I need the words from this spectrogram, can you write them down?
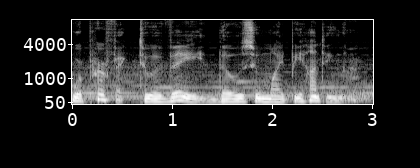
were perfect to evade those who might be hunting them.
